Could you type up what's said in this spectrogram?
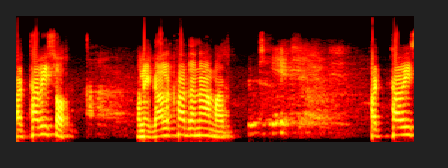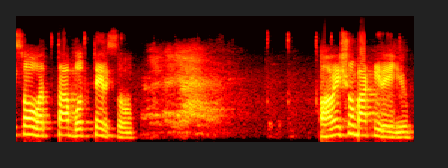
અઠ્ઠાવીસો. અને ગાલખાદ અનામત? અઠ્ઠાવીસો વત્તા બોતેરસો. હવે શું બાકી રહી ગયું?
